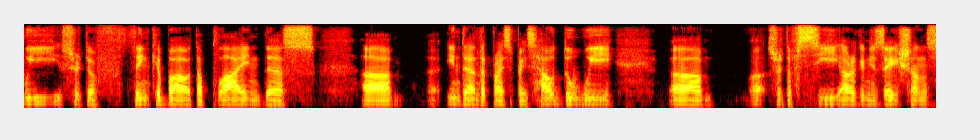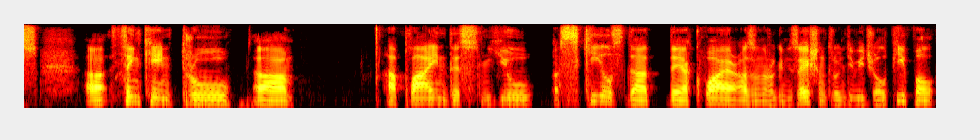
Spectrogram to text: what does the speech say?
we sort of think about applying this uh, in the enterprise space? How do we um, uh, sort of see organizations uh, thinking through um, applying this new skills that they acquire as an organization through individual people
